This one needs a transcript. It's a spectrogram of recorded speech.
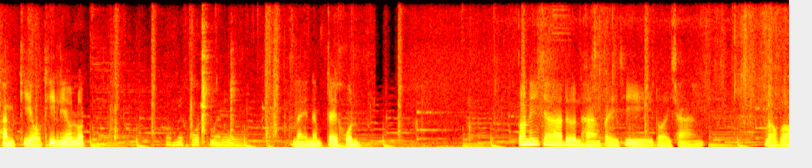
พันเกี่ยวที่เลี้ยวรถ ไม่โคตรเหมือนเลยในน้ำใจคน ตอนนี้จะเดินทางไปที่ดอยช้าง เราก็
